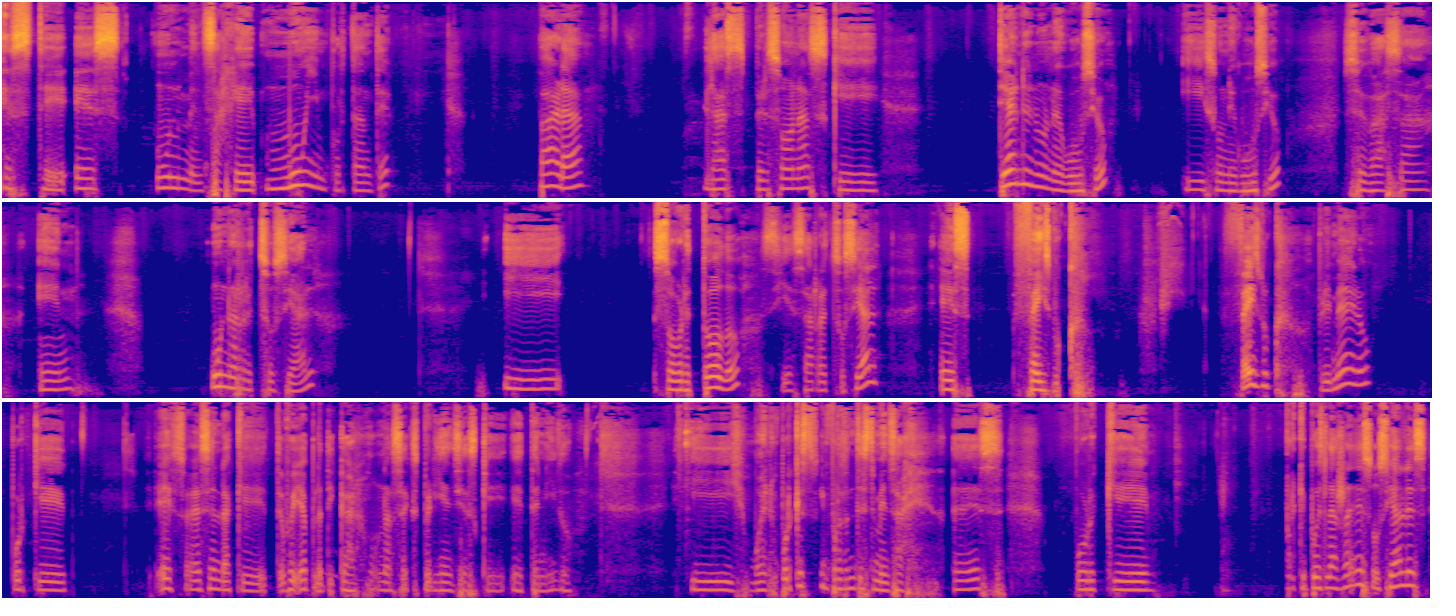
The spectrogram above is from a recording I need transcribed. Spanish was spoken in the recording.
Este es un mensaje muy importante para las personas que tienen un negocio y su negocio se basa en una red social y sobre todo si esa red social es Facebook. Facebook primero porque esa es en la que te voy a platicar unas experiencias que he tenido. Y bueno, ¿por qué es importante este mensaje? Es porque, porque pues las redes sociales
